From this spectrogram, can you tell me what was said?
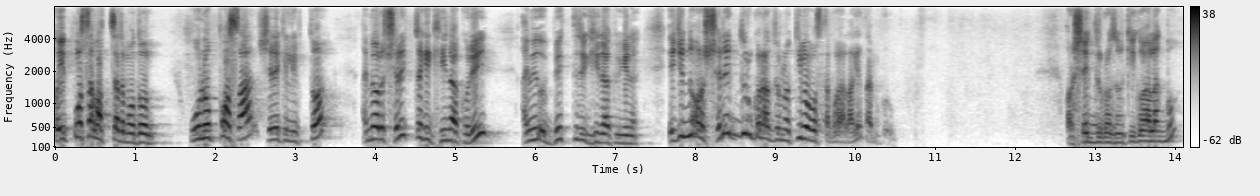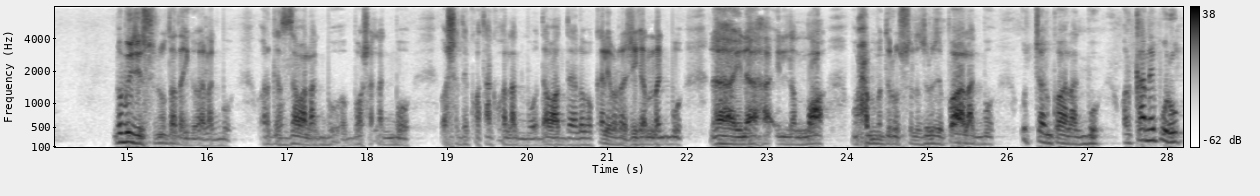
ওই পচা বাচ্চার মতন। ওলো পচা, সেরেকে লিপ্ত। আমি ওর শরীরটাকে ঘৃণা করি। আমি ওই ব্যক্তির ঘৃণা করি না। এই জন্য ওর শরীর দূর করার জন্য কি ব্যবস্থা করা লাগে তা আমি করব। ওর শেখ দূর করার জন্য কি করা লাগবো? নবীজি শুনো দাদাই করা লাগবো। ওর কাছে যাওয়া লাগবো, বসা লাগবো। ওর সাথে কথা কওয়া লাগবো, দাওয়াত দেওয়া লাগবো কালিমাটা শেখার লাগবো, লা ইলাহা ইল্লাল্লাহ মুহাম্মদ রসুল্লাহ জোরে পড়া লাগবো, উচ্চারণ করা লাগবো, ওর কানে পড়ুক,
